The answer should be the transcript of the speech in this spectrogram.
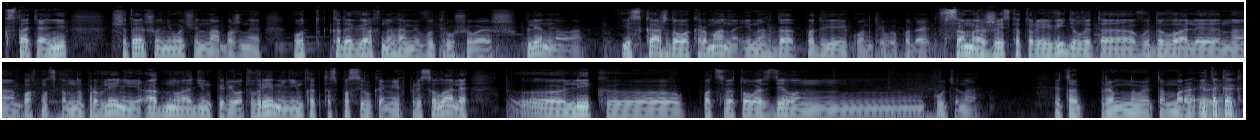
Кстати, они считают, что они очень набожные. Вот когда вверх ногами вытрушиваешь пленного из каждого кармана иногда по две иконки выпадает. Самая жесть, которую я видел, это выдавали на бахмутском направлении одно, один период времени, им как-то с посылками их присылали. Э, лик э, под святого сделан Путина. Это прям, ну, это, мора- это как...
